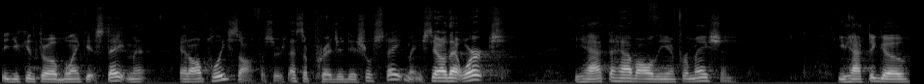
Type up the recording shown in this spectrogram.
that you can throw a blanket statement at all police officers. That's a prejudicial statement. You see how that works? You have to have all the information. You have to go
